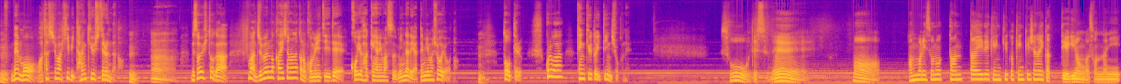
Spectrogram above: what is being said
うんでも、私は日々探求してるんだと。うんうんで、そういう人が、まあ自分の会社の中のコミュニティで、こういう発見あります。みんなでやってみましょうよ、と。うん通ってる。これは研究と言っていいんでしょうかね？そうですね。まあ、あんまりその単体で研究か研究じゃないかっていう議論がそんなに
